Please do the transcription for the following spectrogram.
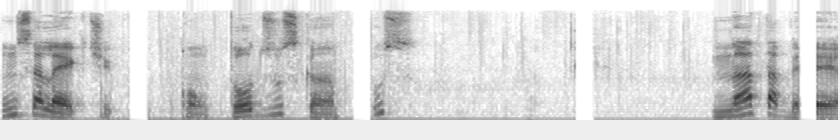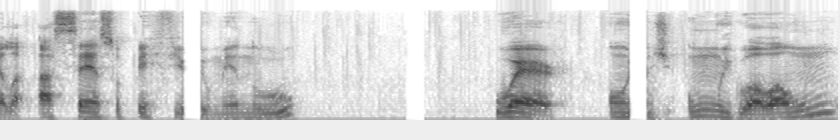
um select com todos os campos na tabela, acesso perfil menu, where, onde 1 igual a 1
